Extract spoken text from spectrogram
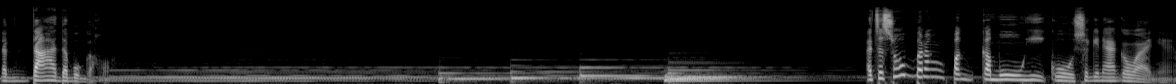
Nagdadabog ako. At sa sobrang pagkamuhi ko sa ginagawa niya,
